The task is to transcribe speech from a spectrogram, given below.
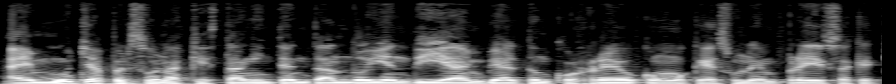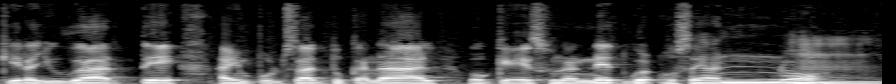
Hay muchas personas que están intentando hoy en día enviarte un correo como que es una empresa que quiere ayudarte a impulsar tu canal o que es una network, o sea, no. Mm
